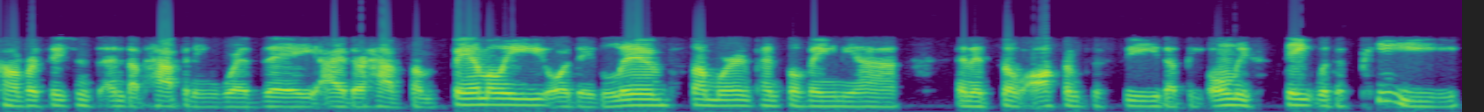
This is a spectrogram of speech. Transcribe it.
conversations end up happening where they either have some family or they lived somewhere in Pennsylvania. And it's so awesome to see that the only state with a P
